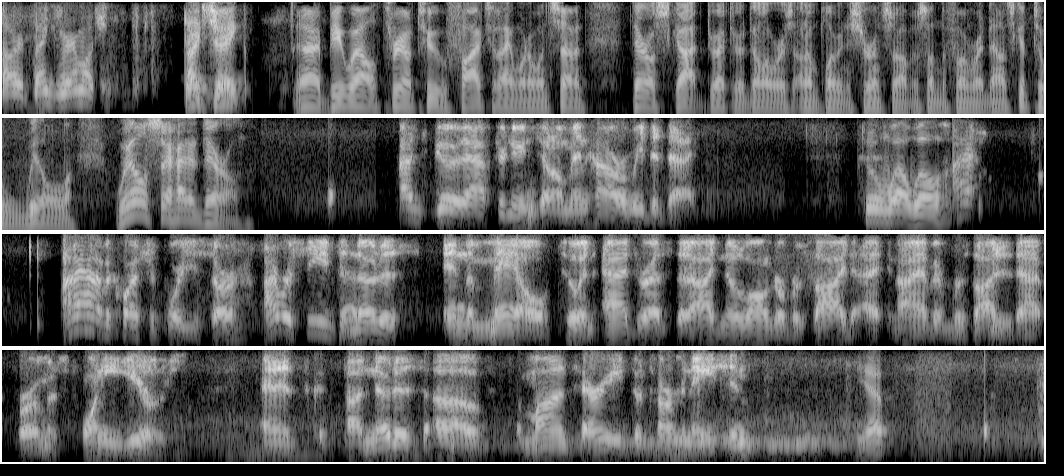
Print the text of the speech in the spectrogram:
All right. Thank you very much. All right, Thanks, Jake. All right, be well. 302 529 1017. Darryl Scott, Director of Delaware's Unemployment Insurance Office, on the phone right now. Let's get to Will. Will, say hi to Darryl. Uh, Good afternoon, gentlemen. How are we today? Doing well, Will. I I have a question for you, sir. I received a notice in the mail to an address that I no longer reside at, and I haven't resided at for almost 20 years. And it's a notice of monetary determination. Yep.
